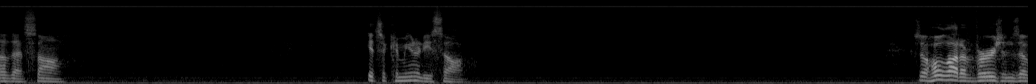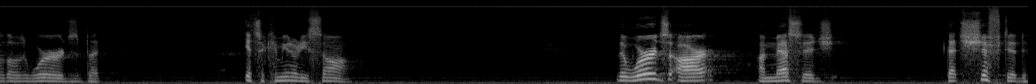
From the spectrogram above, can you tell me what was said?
Love that song. It's a community song. There's a whole lot of versions of those words, but it's a community song. The words are a message that shifted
